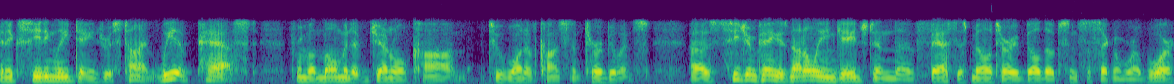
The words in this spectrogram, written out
an exceedingly dangerous time. We have passed from a moment of general calm to one of constant turbulence. Uh, Xi Jinping is not only engaged in the fastest military buildup since the Second World War,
